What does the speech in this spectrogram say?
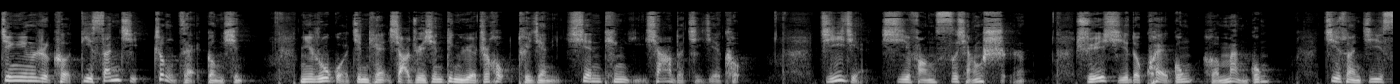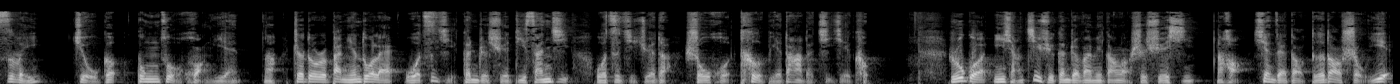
精英日课第三季正在更新。你如果今天下决心订阅之后，推荐你先听以下的几节课：极简西方思想史、学习的快攻和慢攻、计算机思维、九个工作谎言。啊，这都是半年多来我自己跟着学第三季，我自己觉得收获特别大的几节课。如果你想继续跟着万维刚老师学习，那好，现在到得到首页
